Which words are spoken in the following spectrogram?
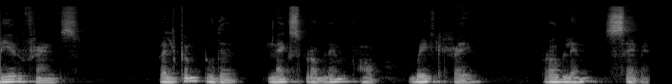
Dear friends, welcome to the next problem of belt drive, problem 7.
